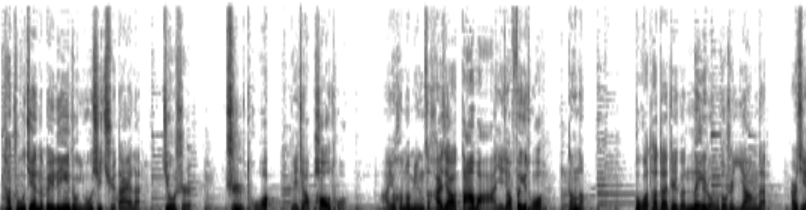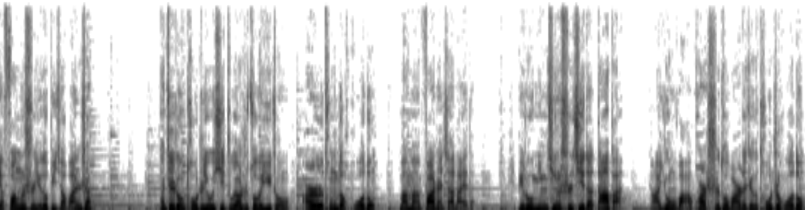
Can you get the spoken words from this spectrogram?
它逐渐的被另一种游戏取代了，就是掷陀，也叫抛陀，啊，有很多名字，还叫打瓦，也叫飞陀等等。不过它的这个内容都是一样的，而且方式也都比较完善。但这种投掷游戏主要是作为一种儿童的活动慢慢发展下来的。比如明清时期的打板，啊，用瓦块、石头玩的这个投掷活动，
